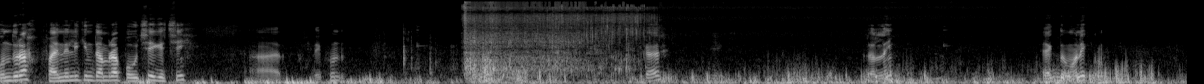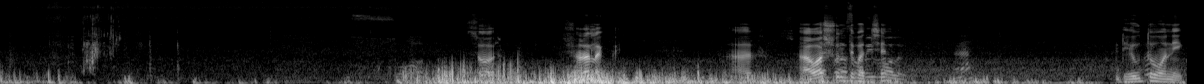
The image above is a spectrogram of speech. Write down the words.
বন্ধুরা ফাইনালি কিন্তু আমরা পৌঁছে গেছি। আর দেখুন। জল নেই? একদম অনেকক্ষণ। সর সরা লাগবে। আর আওয়াজ শুনতে পাচ্ছেন? হ্যাঁ? ঢেউ তো অনেক।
